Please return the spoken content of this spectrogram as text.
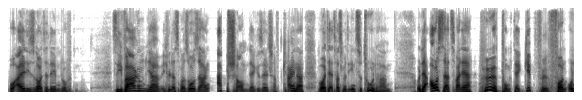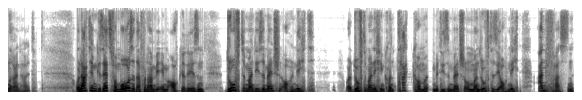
wo all diese Leute leben durften. Sie waren, ja, ich will das mal so sagen, Abschaum der Gesellschaft. Keiner wollte etwas mit ihnen zu tun haben. Und der Aussatz war der Höhepunkt, der Gipfel von Unreinheit. Und nach dem Gesetz von Mose, davon haben wir eben auch gelesen, durfte man diese Menschen auch nicht oder durfte man nicht in Kontakt kommen mit diesen Menschen und man durfte sie auch nicht anfassen,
